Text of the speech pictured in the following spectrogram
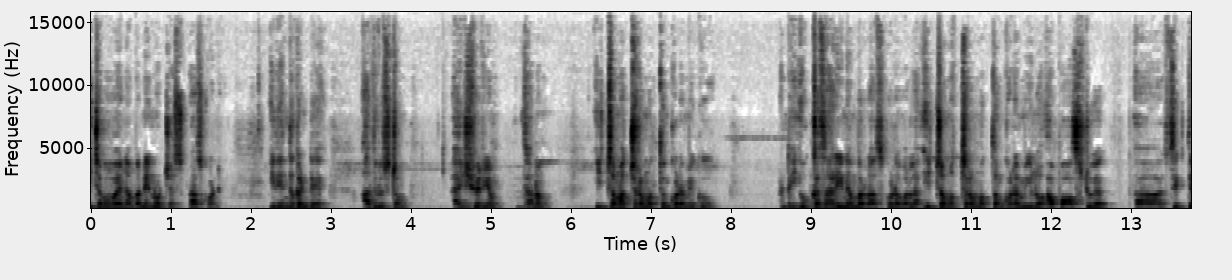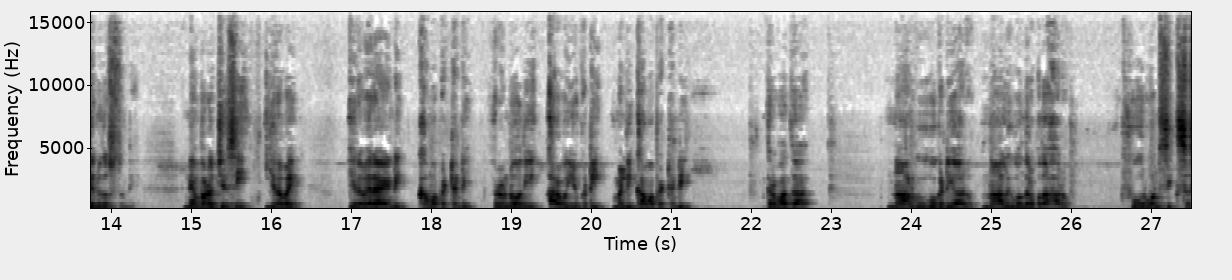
ఈ చెప్పబోయే నెంబర్ని నోట్ చేసు రాసుకోండి. ఇది ఎందుకంటే అదృష్టం ఐశ్వర్యం ధనం. ఈ సంవత్సరం మొత్తం కూడా మీకు అంటే ఒక్కసారి ఈ నెంబర్ రాసుకోవడం వల్ల ఈ సంవత్సరం మొత్తం కూడా మీలో ఆ పాజిటివ్ శక్తి అనేది వస్తుంది. నెంబర్ వచ్చేసి ఇరవై. ఇరవై రాయండి కామ పెట్టండి. రెండవది అరవై ఒకటి మళ్ళీ కామ పెట్టండి. తర్వాత నాలుగు ఒకటి ఆరు నాలుగు వందల పదహారు ఫోర్ వన్ సిక్స్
